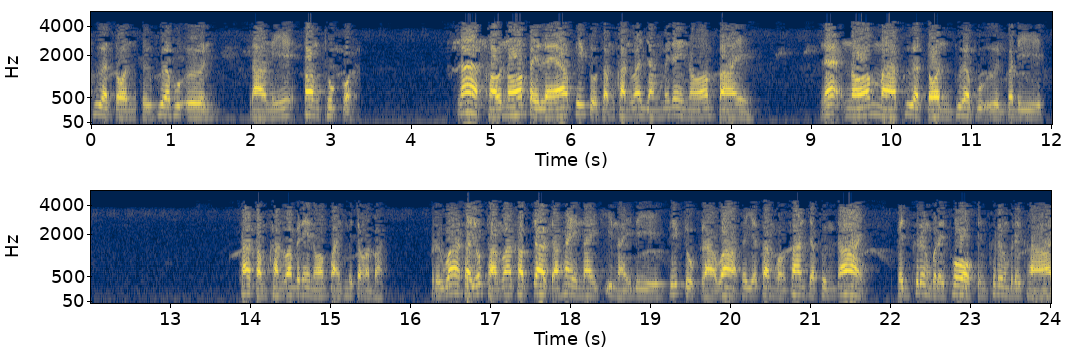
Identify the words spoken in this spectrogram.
เพื่อตนหรือเพื่อผู้อื่น เหล่านี้ต้องทุกกฎ ลาบเขาน้อมไปแล้วภิกษุสำคัญว่ายังไม่ได้น้อมไป และน้อมมาเพื่อตนเพื่อผู้อื่นก็ดี ถ้าสำคัญว่าไม่ได้น้อมไปไม่ต้องอบัตหรือว่าถ้ายกถามว่าข้าพเจ้าจะให้ในที่ไหนดีภิกษุกล่าวว่าทายธรรมของท่านจะพึงได้ เป็นเครื่องบริโภค เป็นเครื่องบริขาร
